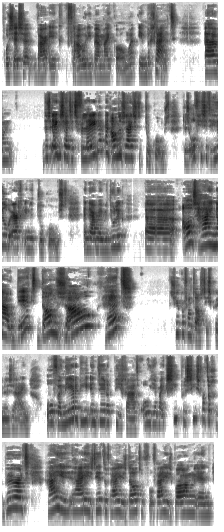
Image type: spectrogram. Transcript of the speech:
processen waar ik vrouwen die bij mij komen in begeleid. Ehm, dus enerzijds het verleden en anderzijds de toekomst. Dus of je zit heel erg in de toekomst. En daarmee bedoel ik, uh, als hij nou dit, dan zou het super fantastisch kunnen zijn. Of wanneer die in therapie gaat. Oh ja, maar ik zie precies wat er gebeurt. Hij is, hij is dit of hij is dat of, of hij is bang. En,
